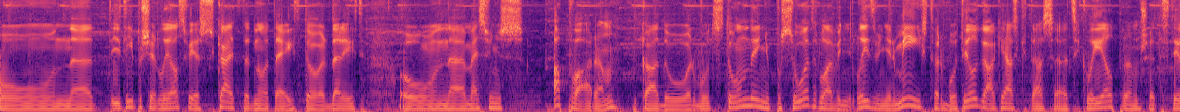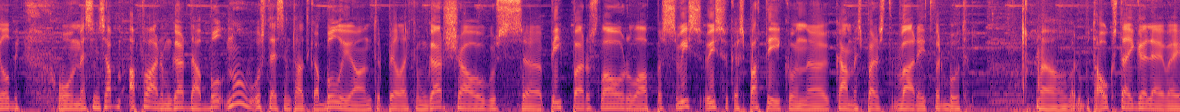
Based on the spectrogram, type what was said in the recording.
Un, uh, ja tīpaši ir liels viesu skaits, tad noteikti to var darīt. Un uh, mēs viņus apvāram kādu varbūt stundiņu, pusotru, lai viņi, līdz viņi ir mīksti, varbūt ilgāk jāskatās, ā, cik liela, protams, šeit ir stilbi. Un mēs viņus ap, apvāram gardā, bul, nu, uztaisim tādu kā buļļonu, tur pieliekam garšaugus, ā, piparus, lauru lapas, visu, visu kas patīk un ā, kā mēs parasti vārīt varbūt. Varbūt augstai gaļai, vai,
